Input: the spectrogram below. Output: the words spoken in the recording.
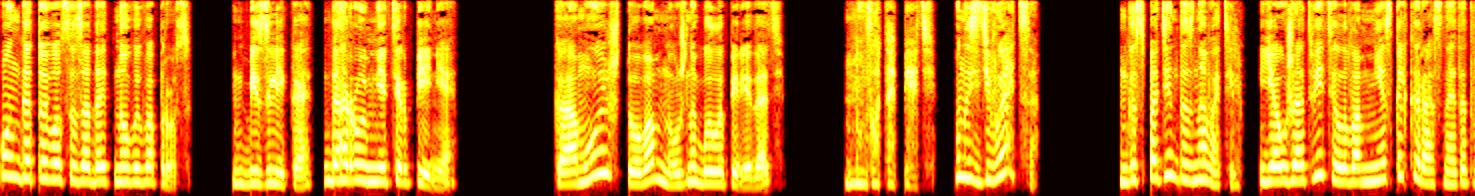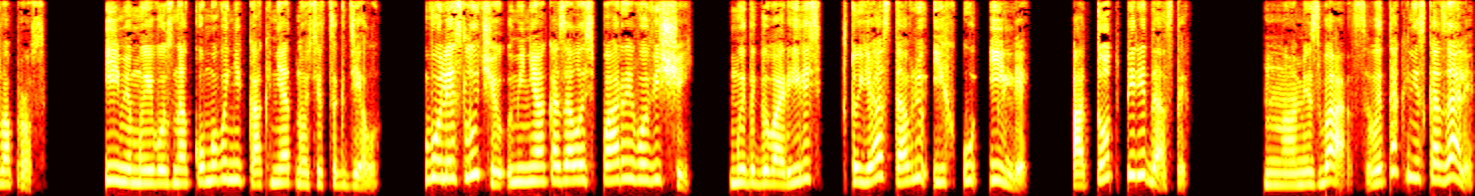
Он готовился задать новый вопрос. «Безликая, даруй мне терпение!» «Кому и что вам нужно было передать?» «Ну вот опять. Он издевается?» «Господин дознаватель, я уже ответила вам несколько раз на этот вопрос. Имя моего знакомого никак не относится к делу. Волей случая у меня оказалась пара его вещей. Мы договорились, что я оставлю их у Илли, а тот передаст их. Но, мисс Барс, вы так и не сказали,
